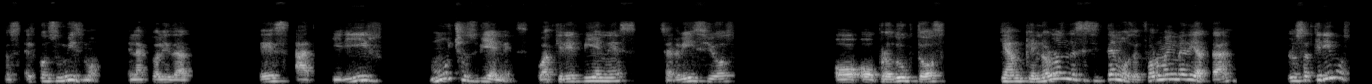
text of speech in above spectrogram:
Entonces, el consumismo en la actualidad es adquirir muchos bienes o adquirir bienes, servicios o, productos que aunque no los necesitemos de forma inmediata, los adquirimos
